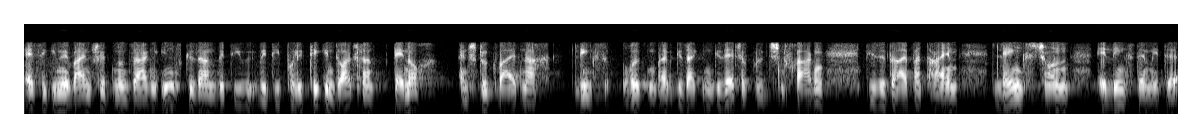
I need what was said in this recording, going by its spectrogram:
Essig in den Wein schütten und sagen, insgesamt wird die, wird die Politik in Deutschland dennoch ein Stück weit nach links rücken, weil wie gesagt in gesellschaftspolitischen Fragen diese drei Parteien längst schon links der Mitte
